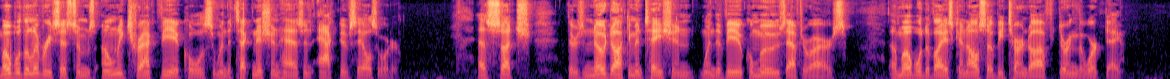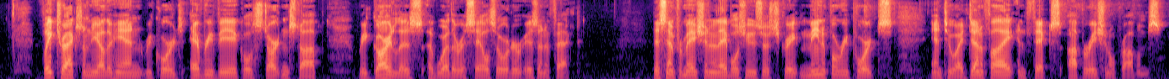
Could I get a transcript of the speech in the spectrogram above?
Mobile delivery systems only track vehicles when the technician has an active sales order. As such, there's no documentation when the vehicle moves after hours. A mobile device can also be turned off during the workday. FleetTrax, on the other hand, records every vehicle start and stop, regardless of whether a sales order is in effect. This information enables users to create meaningful reports and to identify and fix operational problems.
